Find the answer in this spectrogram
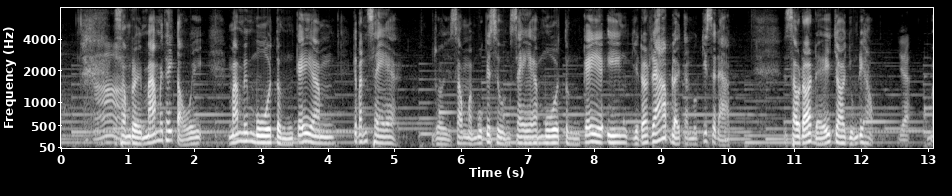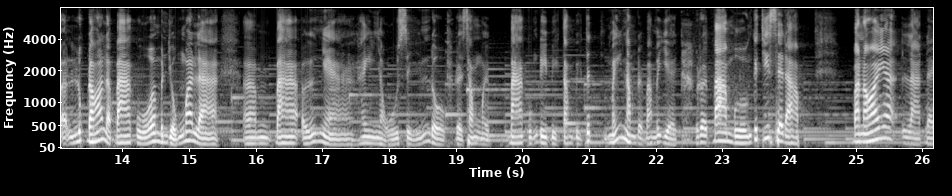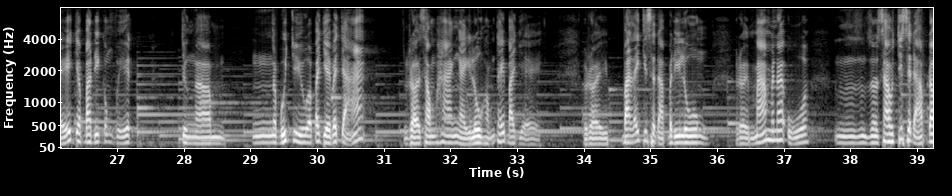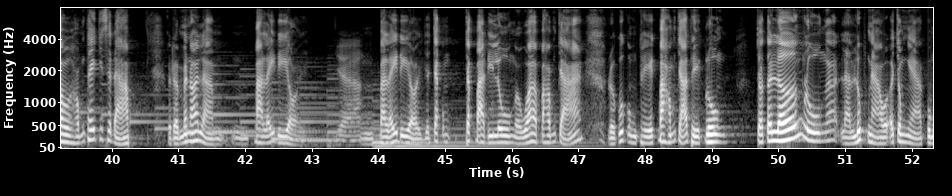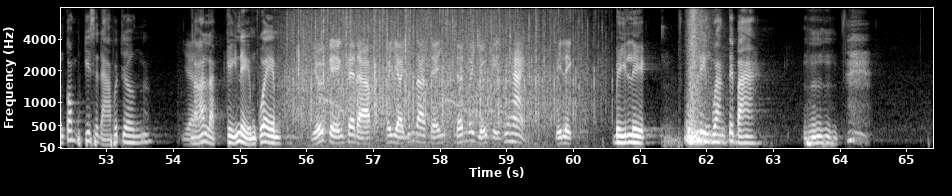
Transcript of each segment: À. xong rồi má mới thấy tội. Má mới mua từng cái um, cái bánh xe. Rồi xong mà mua cái sườn xe mua từng cái yên gì đó ráp lại thành một chiếc xe đạp. Sau đó để cho dũng đi học. Dạ. Lúc đó là ba của minh dũng á là um, ba ở nhà hay nhậu xỉn đồ. Rồi xong rồi ba cũng đi biệt tâm biệt tích mấy năm rồi ba mới về. Rồi ba mượn cái chiếc xe đạp. Ba nói á, là để cho ba đi công việc. Chừng uh, buổi chiều ba về ba trả. Rồi xong hai ngày luôn không thấy ba về. Rồi ba lấy chiếc xe đạp ba đi luôn. Rồi má mới nói ủa sao chiếc xe đạp đâu? Không thấy chiếc xe đạp. Rồi mới nói là ba lấy đi rồi. Dạ. ba lấy đi rồi giờ chắc chắc ba đi luôn rồi quá ba không trả. Rồi cuối cùng thiệt ba không trả thiệt luôn. Cho tới lớn luôn á là lúc nào ở trong nhà cũng có một chiếc xe đạp hết trơn á. Dạ. đó là kỷ niệm của em dữ kiện xe đạp. Bây giờ chúng ta sẽ đến với dữ kiện thứ hai. Bị liệt. Bị liệt. Cũng liên quan tới ba.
